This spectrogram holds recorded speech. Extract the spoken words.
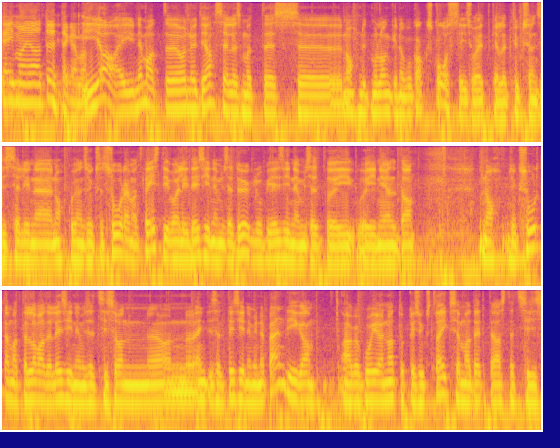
käima ja tööd tegema. ja ei, nemad on nüüd jah, selles mõttes noh, nüüd mul ongi nagu kaks koosseisu hetkel, et üks on siis selline noh, kui on siuksed suuremad festivalid, esinemised, ööklubi esinemised või, või nii-öelda noh, siukse suurtematel lavadel esinemised, siis on, on endiselt esinemine bändiga. aga kui on natuke siukest väiksemad etteasted, siis,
